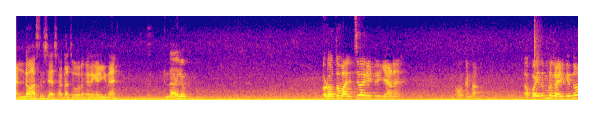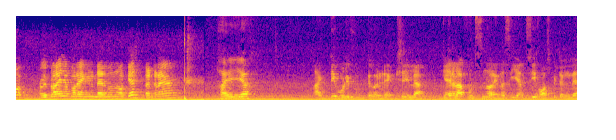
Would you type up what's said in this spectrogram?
രണ്ട് മാസത്തിന് ശേഷം കേട്ടോ ചോറും കറിയും കഴിക്കുന്നേ. എന്തായാലും ഇവിടെ വലിച്ചു വാരിയിട്ടിരിക്കുകയാണ്. നോക്കണ്ട. അപ്പൊ ഇത് നമ്മൾ കഴിക്കുന്നു. അഭിപ്രായം ഞാൻ പറയാം എങ്ങനെ ഉണ്ടായിരുന്നു ഓക്കെ അയ്യ അടിപൊളി ഫുഡ് ഒരു രക്ഷയില്ല. കേരള ഫുഡ്സ് എന്ന് പറയുന്ന സി എം സി ഹോസ്പിറ്റലിന്റെ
